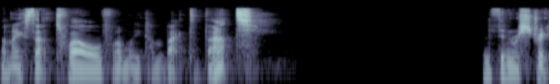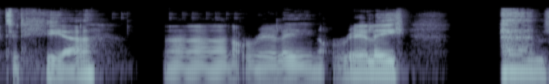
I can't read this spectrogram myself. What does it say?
That makes that 12 when we come back to that. Anything restricted here? Uh, not really, not really. Um,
